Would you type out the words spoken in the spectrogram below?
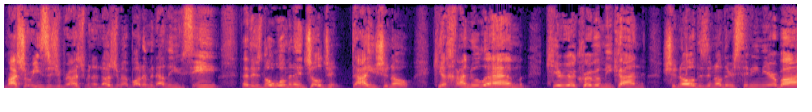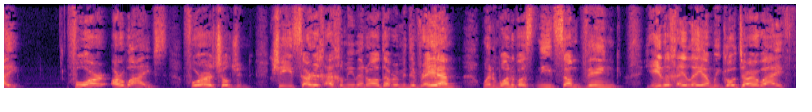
Mashar Isa Shibrashman and Nashim Abanim, and now that you see that there's no women and children, da, you should know. Kiachanu Lahem, Kirya Kreva Mikan, should know there's another city nearby for our wives for our children. When one of us needs something, we go to our wife.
